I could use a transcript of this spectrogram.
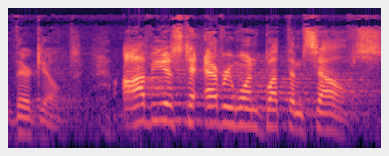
their guilt. Obvious to everyone but themselves.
